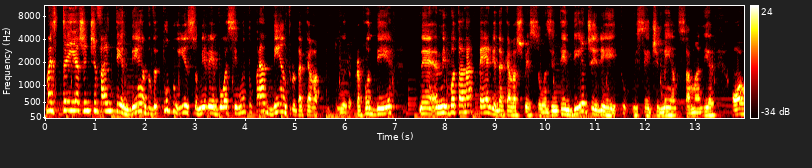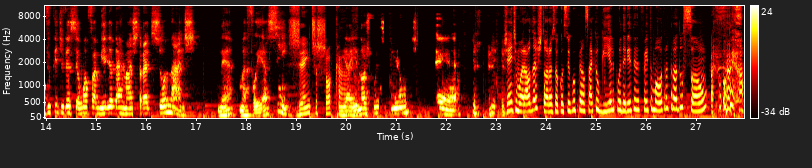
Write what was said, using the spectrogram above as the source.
Mas aí a gente vai entendendo, tudo isso me levou assim muito para dentro daquela cultura, para poder né, me botar na pele daquelas pessoas, entender direito os sentimentos, a maneira. Óbvio que devia ser uma família das mais tradicionais, né? Mas foi assim. Gente, chocada. E aí nós conseguimos. É, Gente, moral da história, eu só consigo pensar que o Gui ele poderia ter feito uma outra tradução ou, per-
